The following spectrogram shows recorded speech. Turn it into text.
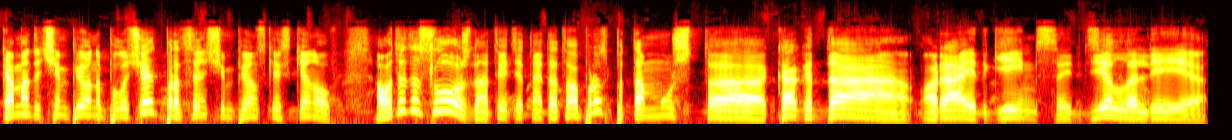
Команда чемпиона получает процент чемпионских скинов. А вот это сложно ответить на этот вопрос, потому что когда Riot Games делали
